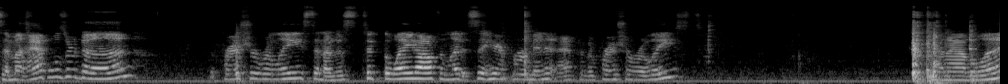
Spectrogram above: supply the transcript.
So my apples are done. The pressure released, and I just took the weight off and let it sit here for a minute after the pressure released. One out of the way.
